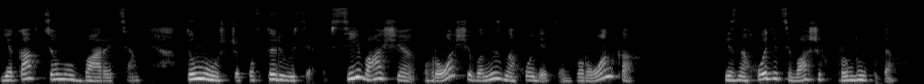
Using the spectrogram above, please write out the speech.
яка в цьому вариться. Тому що, повторюся, всі ваші гроші вони знаходяться в воронках і знаходяться в ваших продуктах.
